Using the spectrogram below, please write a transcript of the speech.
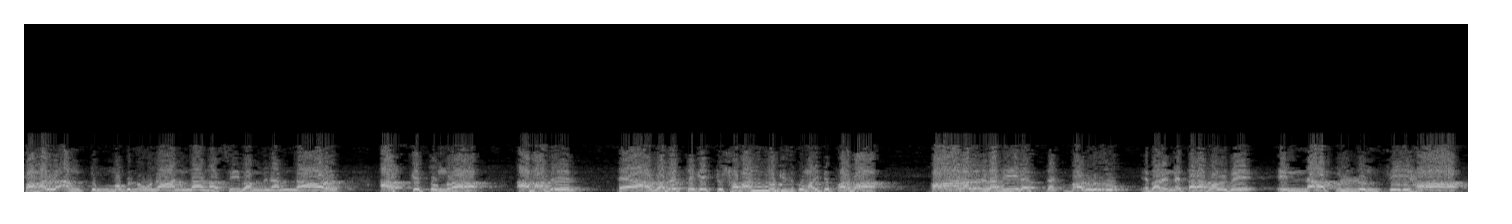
ফাহাল আং তুমগ্না নাসিব মিনান্নার আজকে তোমরা আমাদের আজাবের থেকে একটু সামান্য কিছু কমাইতে পারবা? এবারে নেতারা বলবে, ইন্না কুল্লুন ফিহা।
